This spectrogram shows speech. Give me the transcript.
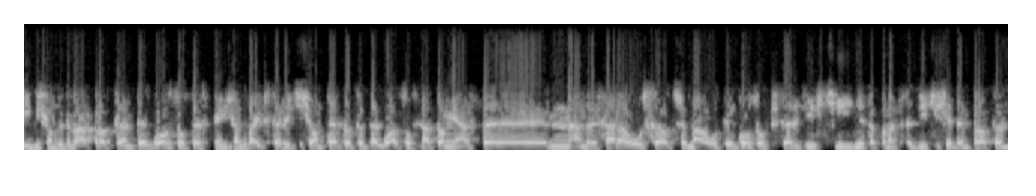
52% głosów, to jest 52,4% głosów, natomiast e, Andres Arauz otrzymał tych głosów 40, nieco ponad 47%.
